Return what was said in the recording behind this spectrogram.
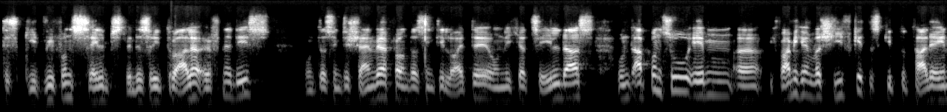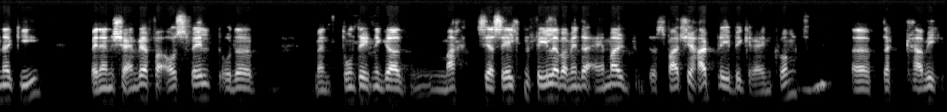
das geht wie von selbst. Wenn das Ritual eröffnet ist und da sind die Scheinwerfer und da sind die Leute und ich erzähle das und ab und zu eben, äh, ich freue mich, wenn was schief geht, das gibt totale Energie. Wenn ein Scheinwerfer ausfällt oder mein Tontechniker macht sehr selten Fehler, aber wenn da einmal das falsche Halblebig reinkommt, mhm. äh, da habe ich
